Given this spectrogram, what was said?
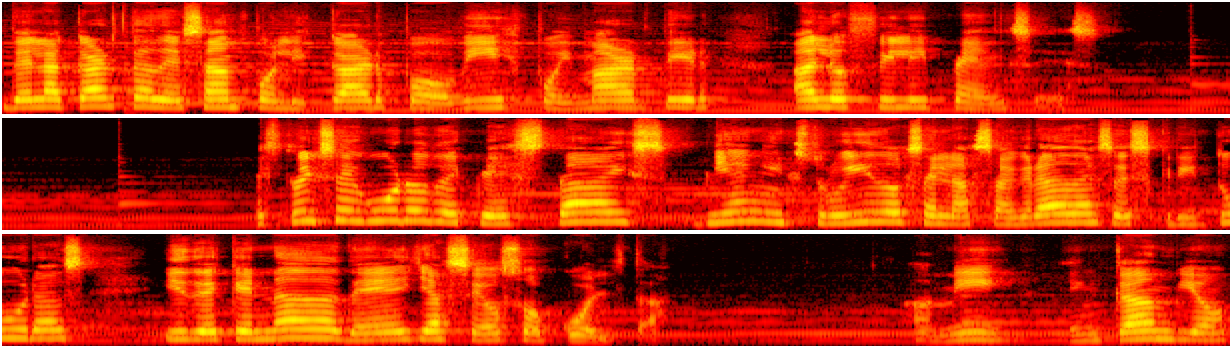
De la carta de San Policarpo, obispo y mártir, a los filipenses. Estoy seguro de que estáis bien instruidos en las sagradas escrituras y de que nada de ellas se os oculta. A mí, en cambio,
